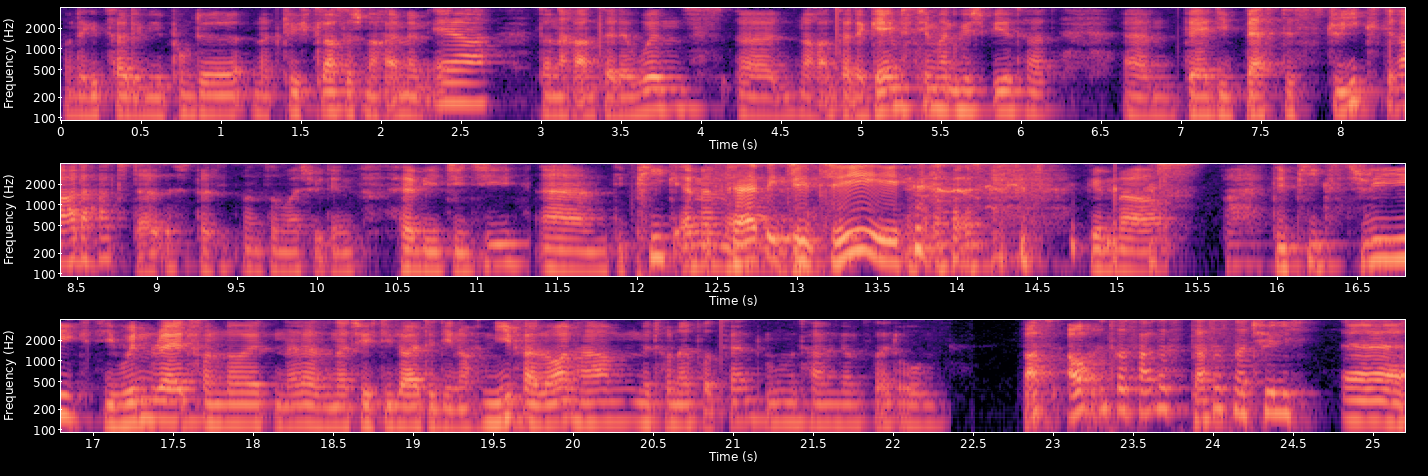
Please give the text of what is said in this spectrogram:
Und da gibt's halt irgendwie Punkte natürlich klassisch nach MMR, dann nach Anzahl der Wins, äh, nach Anzahl der Games, die man gespielt hat ähm, wer die beste Streak gerade hat. Da, da sieht man zum Beispiel den Fabi GG, ähm, die Peak MMR. Fabi also GG! genau. Die Peak Streak, die Winrate von Leuten, ne? das sind natürlich die Leute, die noch nie verloren haben, mit 100% momentan ganz weit oben. Was auch interessant ist, das ist natürlich äh,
